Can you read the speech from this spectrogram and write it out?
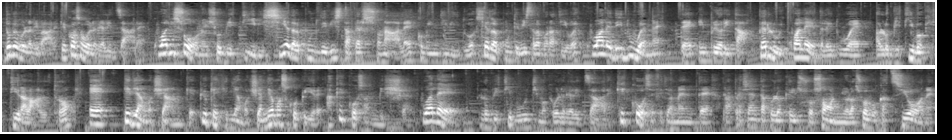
dove vuole arrivare, che cosa vuole realizzare, quali sono i suoi obiettivi sia dal punto di vista personale come individuo, sia dal punto di vista lavorativo? E quale dei due mette in priorità. Per lui qual è delle due l'obiettivo che tira l'altro? E chiediamoci anche, più che chiediamoci, andiamo a scoprire a che cosa ambisce, qual è l'obiettivo ultimo che vuole realizzare, che cosa effettivamente rappresenta quello che è il suo sogno, la sua vocazione,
